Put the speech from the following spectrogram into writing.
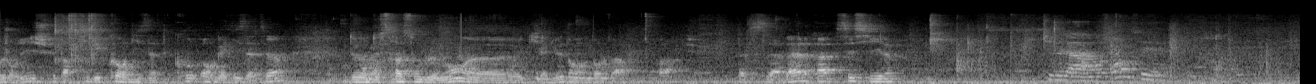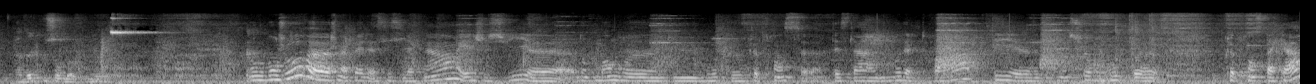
aujourd'hui, je fais partie des co-organisateurs de, de ce rassemblement euh, qui a lieu dans, dans le Var. Voilà. Je passe la balle à Cécile. Tu veux la refaire ou c'est- Avec ou sans Donc, bonjour, euh, je m'appelle Cécile Aclin et je suis euh, donc membre du groupe Club France euh, Tesla Model 3 et bien sûr du groupe Club France PACA.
